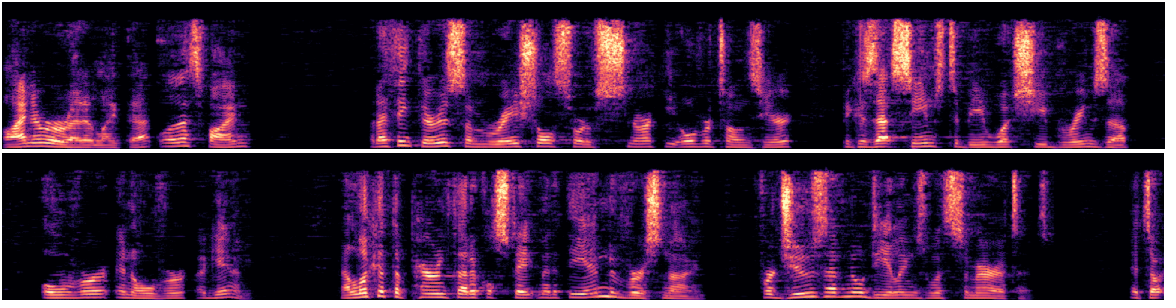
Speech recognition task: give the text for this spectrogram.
oh, I never read it like that, well, that's fine. But I think there is some racial sort of snarky overtones here because that seems to be what she brings up over and over again. Now look at the parenthetical statement at the end of verse 9. For Jews have no dealings with Samaritans. It's an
